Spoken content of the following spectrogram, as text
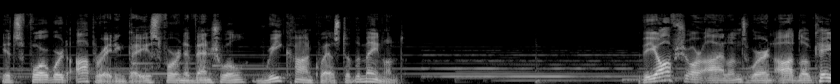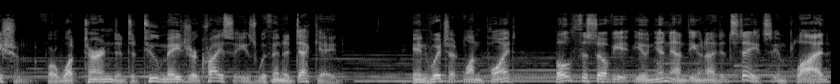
its forward operating base for an eventual reconquest of the mainland. The offshore islands were an odd location for what turned into two major crises within a decade, in which at one point both the Soviet Union and the United States implied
